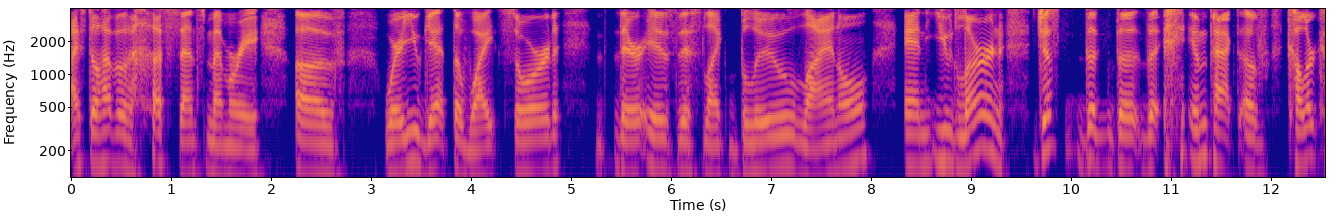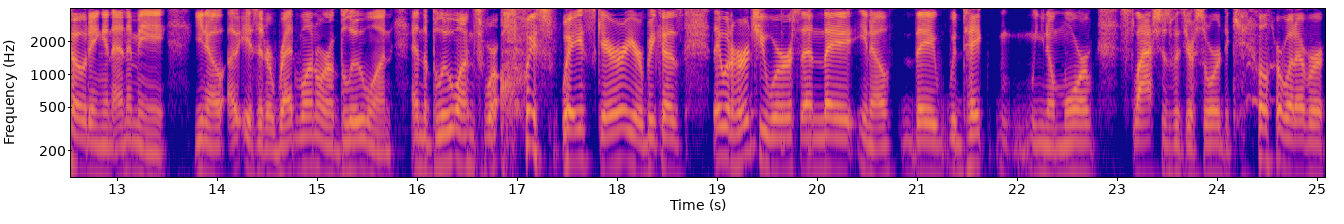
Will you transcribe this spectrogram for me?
I still have a, a sense memory of where you get the white sword, there is this like blue Lynel, and you learn just the the the impact of color coding an enemy. You know, uh, is it a red one or a blue one? And the blue ones were always way scarier because they would hurt you worse, and they you know they would take you know more slashes with your sword to kill or whatever.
